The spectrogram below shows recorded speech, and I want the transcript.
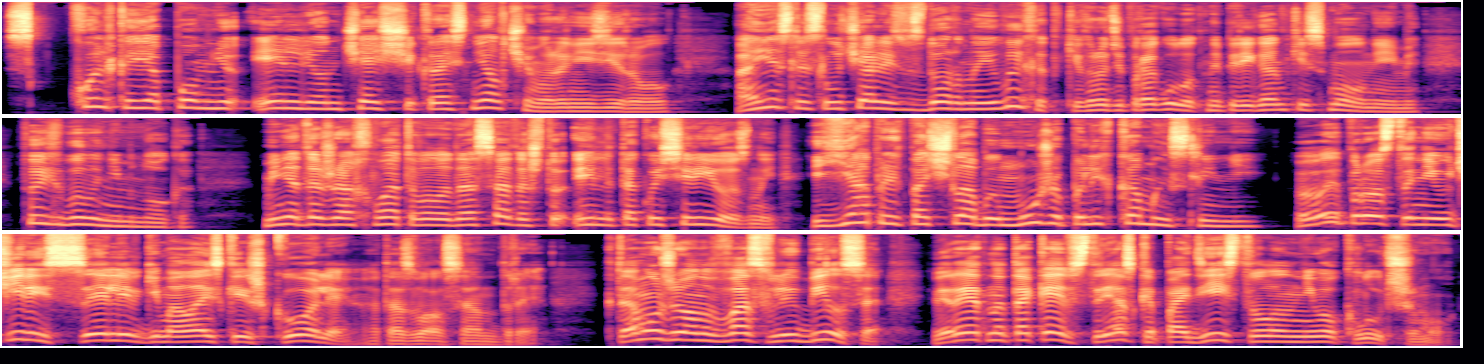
Сколько я помню, Элли он чаще краснел, чем иронизировал. А если случались вздорные выходки, вроде прогулок на перегонки с молниями, то их было немного – Меня даже охватывала досада, что Элли такой серьезный. Я предпочла бы мужа полегкомысленней». «Вы просто не учились с Элли в гималайской школе», – отозвался Андре. «К тому же он в вас влюбился. Вероятно, такая встряска подействовала на него к лучшему.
